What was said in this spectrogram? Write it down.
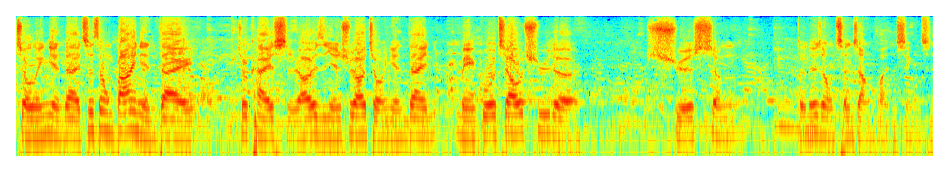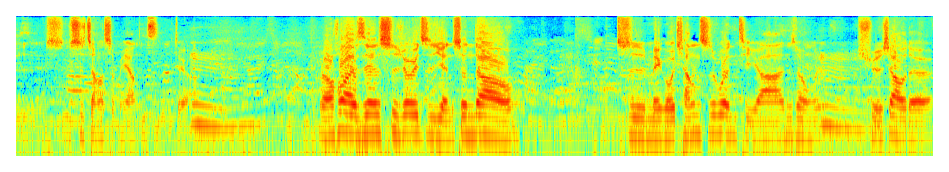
九零年代，自从八零年代。就开始，然后一直延续到九零年代，美国郊区的学生的那种成长环境是是是长什么样子，对啊。嗯。然后后来这件事就一直延伸到，是美国枪支问题啊，那种学校的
